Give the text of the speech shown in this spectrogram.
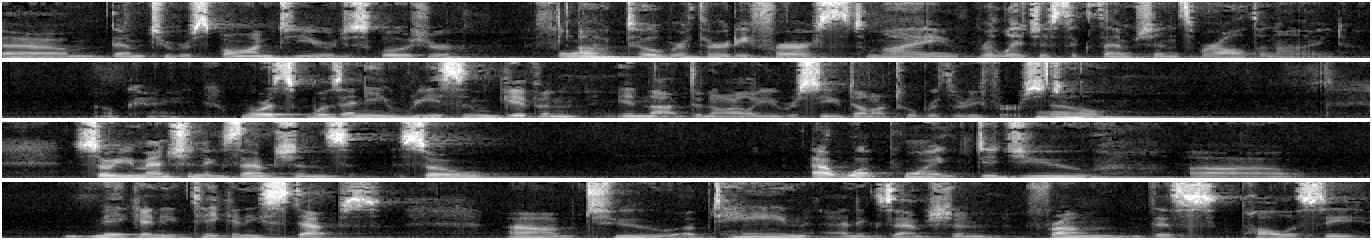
um, them to respond to your disclosure form? October 31st, my religious exemptions were all denied. Okay. Was, was any reason given in that denial you received on October 31st? No. So you mentioned exemptions. So at what point did you uh, make any, take any steps um, to obtain an exemption from this policy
